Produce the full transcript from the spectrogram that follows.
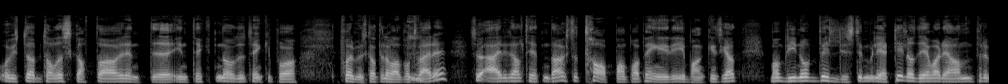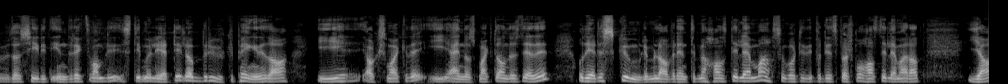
Og hvis du betaler skatt av renteinntekten og du tenker på formuesskatt eller hva det måtte være, så er i realiteten dag så taper man på penger i bankens skatt. Man blir nå veldig stimulert til, og det var det han prøvde å si litt indirekte, man blir stimulert til å bruke pengene da i aksjemarkedet, i eiendomsmarkedet og andre steder. Og det er det skumle med lave renter. Men hans dilemma som går til ditt spørsmål, hans dilemma er at ja,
